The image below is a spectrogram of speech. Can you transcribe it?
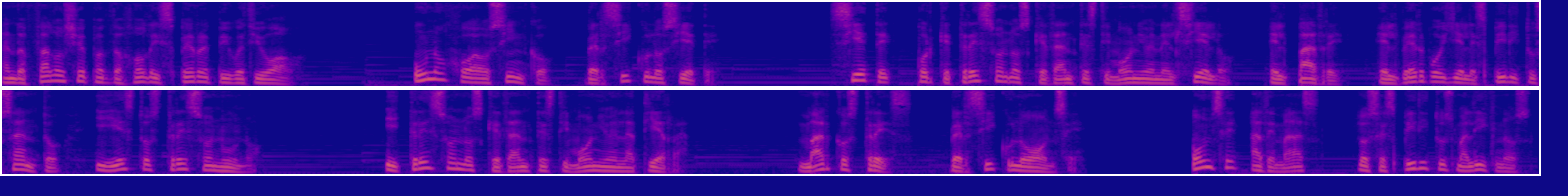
and the fellowship of the Holy Spirit be with you all. 1 Joao 5, versículo 7. 7 Porque tres son los que dan testimonio en el cielo, el Padre, el Verbo y el Espíritu Santo, y estos tres son uno. Y tres son los que dan testimonio en la tierra. Marcos 3, versículo 11. 11. Además, los espíritus malignos,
